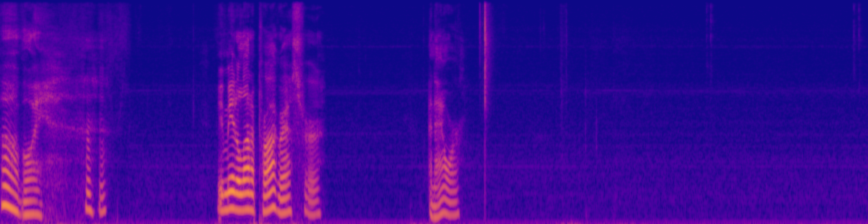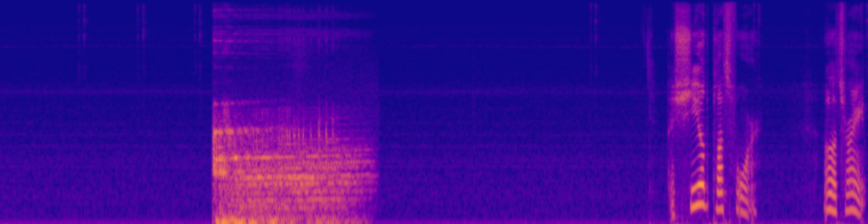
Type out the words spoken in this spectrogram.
Oh boy. we made a lot of progress for an hour. A shield plus four. Oh, that's right.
